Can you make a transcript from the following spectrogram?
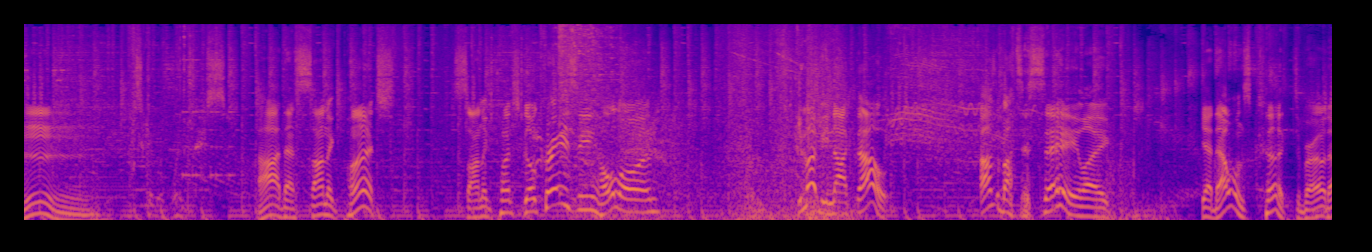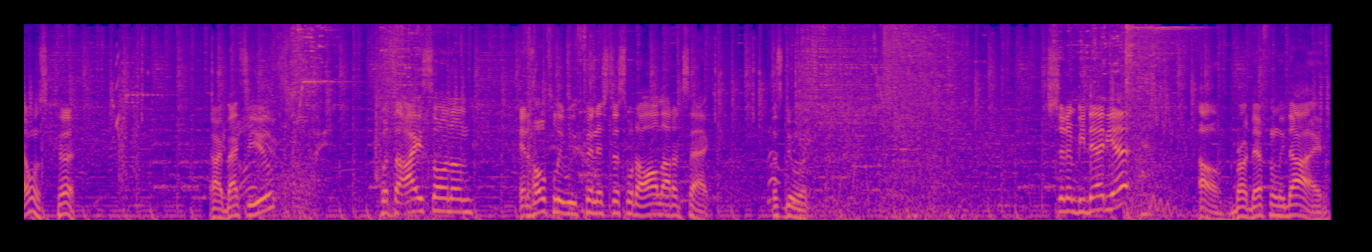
Hmm. Ah, that Sonic Punch. Sonic Punch go crazy. Hold on. You might be knocked out. I was about to say, like, yeah, that one's cooked, bro. That one's cooked. All right, back to you. Put the ice on him, and hopefully we finish this with an all-out attack. Let's do it. Shouldn't be dead yet. Oh, bro, definitely died.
